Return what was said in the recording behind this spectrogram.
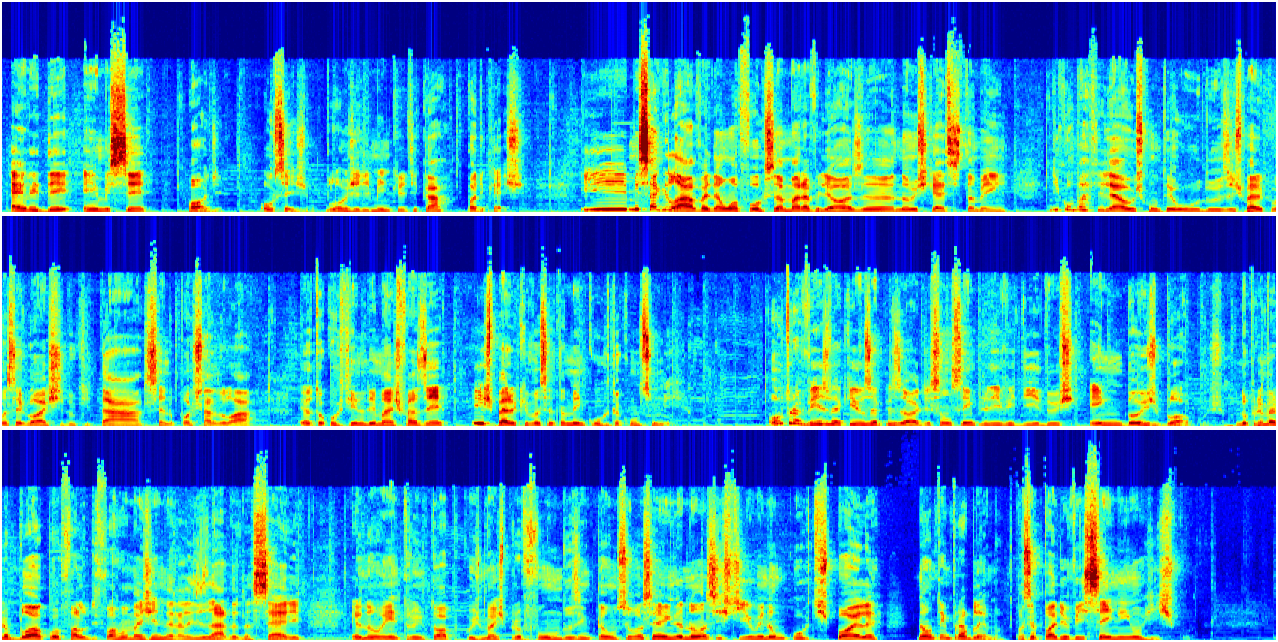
LDMCPod. Ou seja, longe de mim criticar, podcast. E me segue lá, vai dar uma força maravilhosa. Não esquece também de compartilhar os conteúdos. Espero que você goste do que está sendo postado lá. Eu tô curtindo demais fazer e espero que você também curta consumir. Outro aviso é que os episódios são sempre divididos em dois blocos. No primeiro bloco eu falo de forma mais generalizada da série, eu não entro em tópicos mais profundos, então se você ainda não assistiu e não curte spoiler, não tem problema, você pode ouvir sem nenhum risco.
